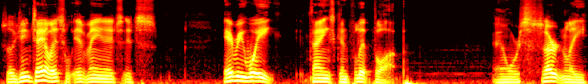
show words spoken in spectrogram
so you can tell, it's I mean it's it's every week things can flip flop, and we're certainly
